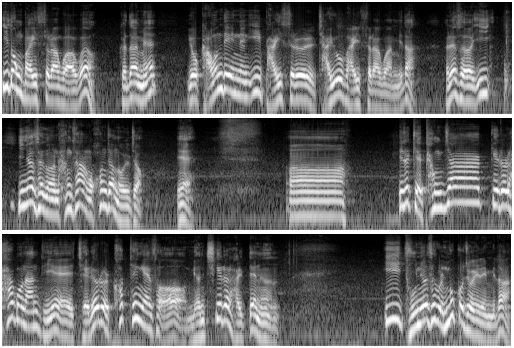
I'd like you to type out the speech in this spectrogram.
이동 바이스라고 하고요. 그 다음에 요 가운데 있는 이 바이스를 자유 바이스라고 합니다. 그래서 이, 이 녀석은 항상 혼자 놀죠. 예. 어, 이렇게 평잡기를 하고 난 뒤에 재료를 커팅해서 면치기를 할 때는 이 두 녀석을 묶어줘야 됩니다.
